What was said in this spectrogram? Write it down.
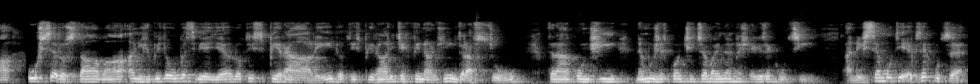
a už se dostává, aniž by to vůbec věděl, do ty spirály, do ty spirály těch finančních dravců, která končí, nemůže skončit třeba jinak než exekucí. A když se mu ty exekuce,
